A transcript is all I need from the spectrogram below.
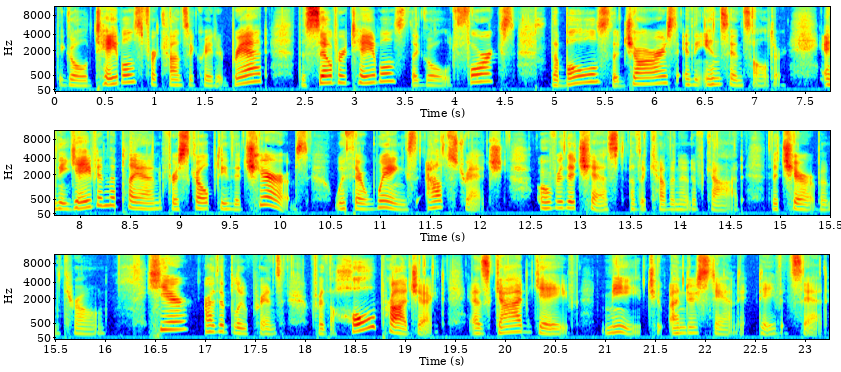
the gold tables for consecrated bread, the silver tables, the gold forks, the bowls, the jars, and the incense altar. And he gave him the plan for sculpting the cherubs with their wings outstretched over the chest of the covenant of God, the cherubim throne. Here are the blueprints for the whole project as God gave me to understand it, David said.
